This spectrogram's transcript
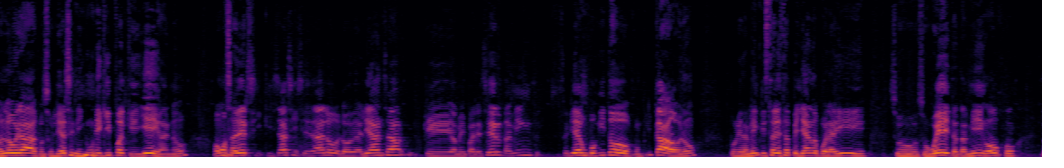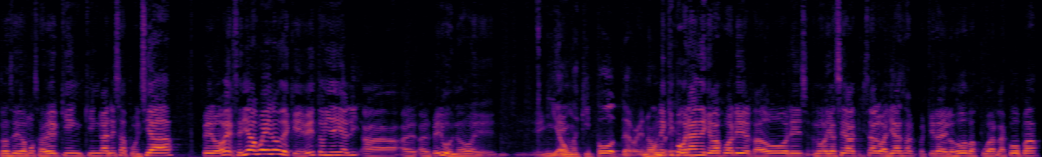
no logra consolidarse ningún equipo al que llega, ¿no? Vamos a ver si quizás si se da lo, lo de Alianza, que a mi parecer también sería un poquito complicado, ¿no? Porque también Cristal está peleando por ahí su, su vuelta también, ojo. Entonces vamos a ver quién, quién gana esa pulseada. Pero a ver, sería bueno de que Beto llegue al, a- al- al Perú, ¿no? Eh, en- Y a un equipo de renombre. un equipo grande que va a jugar Libertadores, no ya sea Cristal o Alianza, cualquiera de los dos va a jugar la Copa.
